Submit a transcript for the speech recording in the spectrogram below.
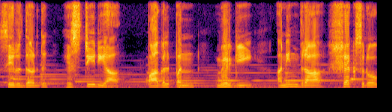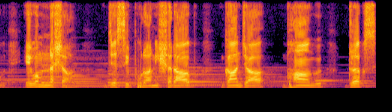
सिर दर्द हिस्टीरिया पागलपन, मिर्गी, अनिंद्रा, सेक्स रोग एवं नशा, जैसे पुरानी शराब, गांजा, भाँग, ड्रग्स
